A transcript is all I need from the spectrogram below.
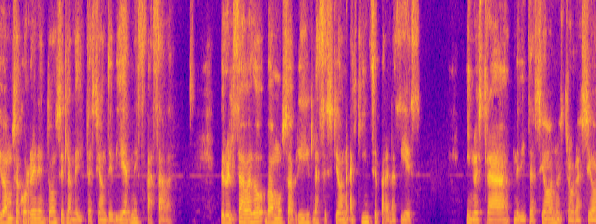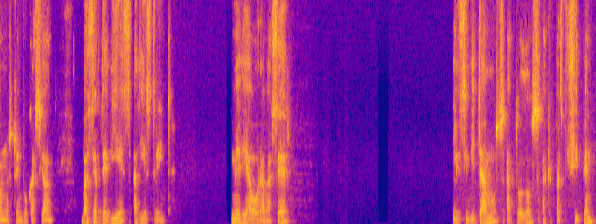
y vamos a correr entonces la meditación de viernes a sábado. Pero el sábado vamos a abrir la sesión al 15 para las 10 y nuestra meditación, nuestra oración, nuestra invocación va a ser de 10 a 10.30. Media hora va a ser. Les invitamos a todos a que participen.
